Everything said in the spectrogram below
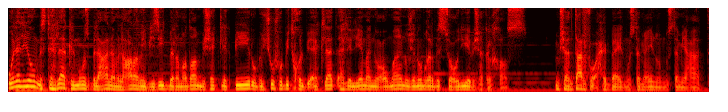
ولليوم استهلاك الموز بالعالم العربي بيزيد برمضان بشكل كبير وبنشوفه بيدخل بأكلات أهل اليمن وعمان وجنوب غرب السعودية بشكل خاص. مشان تعرفوا أحبائي المستمعين والمستمعات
